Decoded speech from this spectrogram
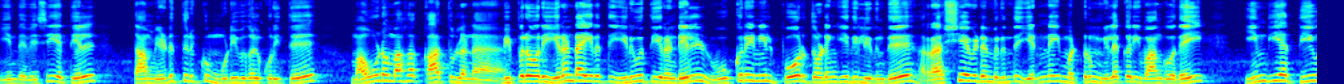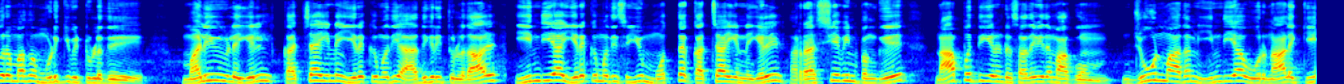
இந்த விஷயத்தில் தாம் எடுத்திருக்கும் முடிவுகள் குறித்து மௌனமாக காத்துள்ளன. பிப்ரவரி இரண்டாயிரத்தி இருபத்தி இரண்டில் உக்ரைனில் போர் தொடங்கியதிலிருந்து ரஷ்யாவிடமிருந்து எண்ணெய் மற்றும் நிலக்கரி வாங்குவதை இந்தியா தீவிரமாக முடுக்கிவிட்டுள்ளது. மலிவு விலையில் கச்சா எண்ணெய் இறக்குமதி அதிகரித்துள்ளதால் இந்தியா இறக்குமதி செய்யும் மொத்த கச்சா எண்ணெயில் ரஷ்யாவின் பங்கு நாற்பத்தி இரண்டு சதவீதமாகும். ஜூன் மாதம் இந்தியா ஒரு நாளைக்கு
